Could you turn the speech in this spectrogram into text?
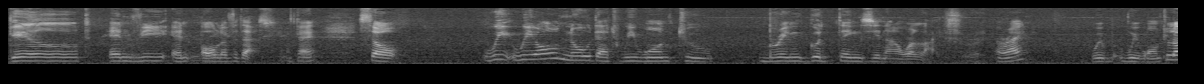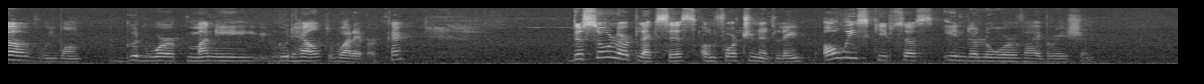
guilt, envy, and all of that. Okay, so we we all know that we want to bring good things in our life. Right. All right, we we want love, we want good work, money, good health, whatever. Okay. The solar plexus, unfortunately, always keeps us in the lower vibration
